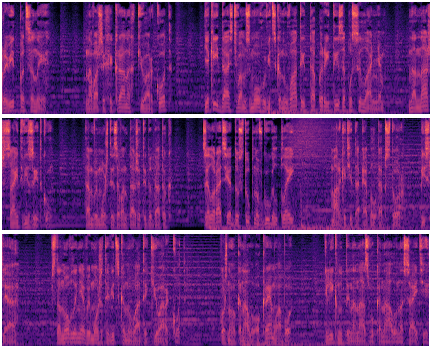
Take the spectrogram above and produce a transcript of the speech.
Привіт, пацани! На ваших екранах QR-код, який дасть вам змогу відсканувати та перейти за посиланням на наш сайт-візитку. Там ви можете завантажити додаток. Зелорація доступна в Google Play, Маркеті та Apple App Store. Після встановлення ви можете відсканувати QR-код кожного каналу окремо або клікнути на назву каналу на сайті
